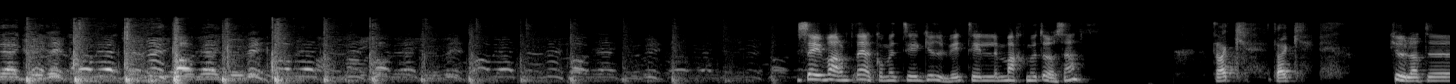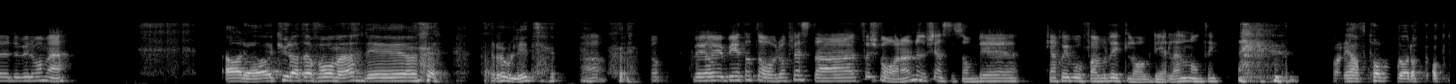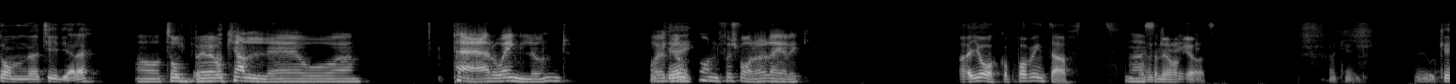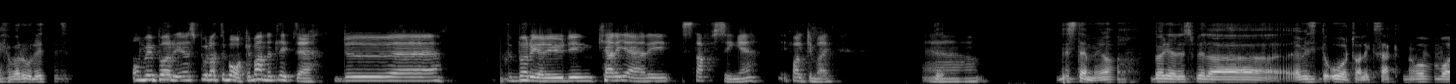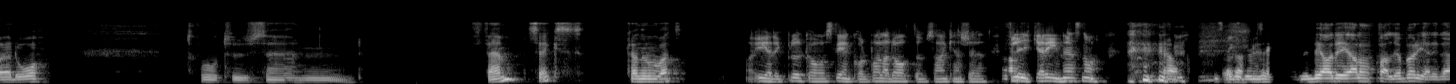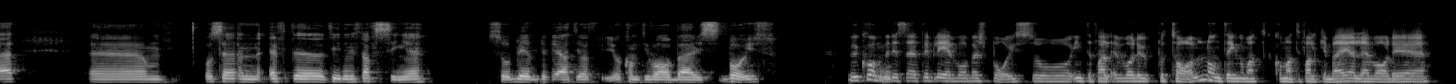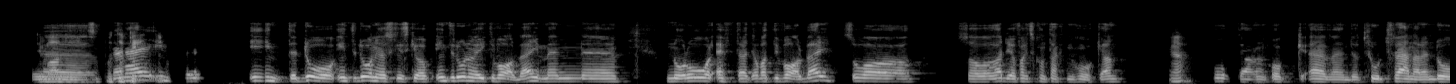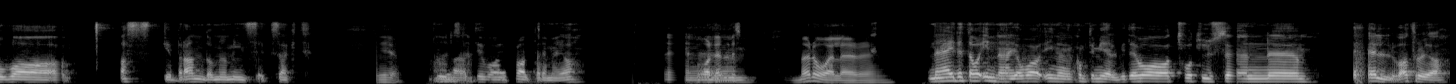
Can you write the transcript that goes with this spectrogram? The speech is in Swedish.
Säg varmt välkommen till Gulvitt, till Mahmut Özcan. Tack, tack. Kul att du, du ville vara med. Ja, det var kul att jag får vara med. Det är roligt. Ja. Vi har ju betat av de flesta försvarare nu känns det som. Det kanske är vår favoritlagdel eller någonting. Har ni haft Tobbe och, och dem tidigare? Ja, Tobbe och Kalle och Per och Englund. Har jag Okej. glömt någon försvarare där Erik? Ja, Jakob har vi inte haft. Nej. Och så nu har vi Okej. Okej, Okej, vad roligt. Om vi börjar spola tillbaka bandet lite. Du, eh, du började ju din karriär i Staffsinge i Falkenberg. Eh, Det stämmer, jag började spela, jag vet inte årtal exakt, men vad var jag då? 2005? 6? Kan det nog varit. ja, Erik brukar ha stenkoll på alla datum, så han kanske flikar in här snart. Ja, det ja, är i alla fall, jag började där. Ehm, och sen efter tiden i Staffsinge så blev det att jag, jag kom till Varbergs Boys. Hur kommer det sig att det blev Varbergs Boys? Och inte var det på tal någonting om att komma till Falkenberg, eller var det, det var liksom på tapeten? nej, inte, inte, då, inte, då när jag skulle skriva upp, inte då när jag gick till Varberg, men eh, några år efter att jag varit i Varberg så, så hade jag faktiskt kontakt med Håkan. Ja. Håkan och även, jag tror tränaren då var Askebrand om jag minns exakt. Ja. Ja, Tror just jag det. att det var jag pratade med ja. Var det med Ehm, Malmö då eller? Nej, detta var innan jag, var, innan jag kom till Mjällby. Det var 2011 tror jag.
